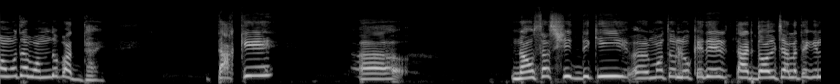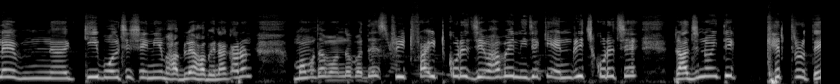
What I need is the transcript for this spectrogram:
মমতা বন্দ্যোপাধ্যায় তাকে নওসাদ সিদ্দিকি মতো লোকেদের তার দল চালাতে গেলে কি বলছে সেই নিয়ে ভাবলে হবে না। কারণ মমতা বন্দ্যোপাধ্যায় স্ট্রিট ফাইট করে যেভাবে নিজেকে এনরিচ করেছে, রাজনৈতিক ক্ষেত্রতে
